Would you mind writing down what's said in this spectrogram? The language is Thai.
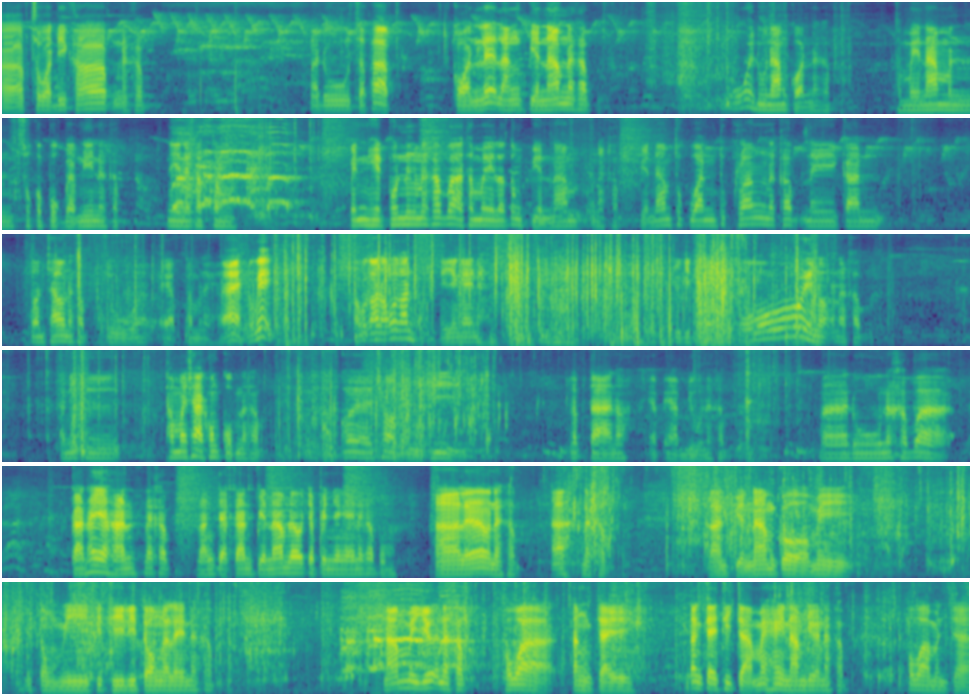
ครับ สวัสดีครับนะครับ มาดูสภาพก่อนและหลังเปลี่ยนน้ำนะครับ โอ้ยดูน้ำก่อนนะครับทำไมน้ำมันสกปรกแบบนี้นะครับ นี่นะครับทำเป็นเหตุผลหนึ่งนะครับ ว่าทำไมเราต้องเปลี่ยนน้ำนะครับ เปลี่ยนน้ำทุกวันทุกครั้งนะครับ ในการตอนเช้านะครับ ดูว่าแอบทำอะไรเฮ้ยลูกพี่เอาไปก่อนเอาไปก่อนนี่ยังไงเนะอยู่กี่ตัวโอ้ยเนาะนะครับ อันนี้คือธรรมชาติของกบนะครับกบก็ชอบอยู่ที่รับตาเนาะแอบแอบอยู่นะครับ มาดูนะครับว่าการให้อาหารนะครับ หลังจากการเปลี่ยนน้ำแล้วจะเป็นยังไงนะครับ ผมอ่าแล้วนะครับอะนะครับ การเปลี่ยนน้ำก็ไม่ไม่ต้องมีพิธีรีตองอะไรนะครับ น้ำไม่เยอะนะครับ เพราะว่าตั้งใจตั้งใจที่จะไม่ให้น้ำเยอะนะครับ เพราะว่ามันจะ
